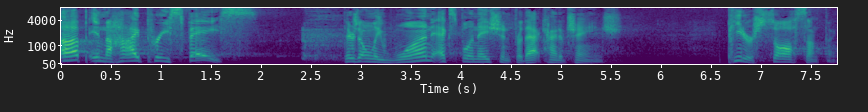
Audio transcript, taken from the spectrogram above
up in the high priest's face. There's only one explanation for that kind of change. Peter saw something.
